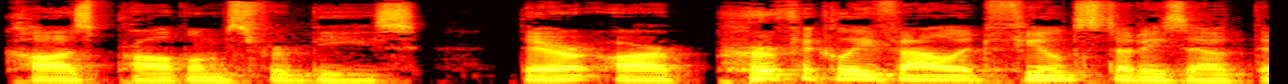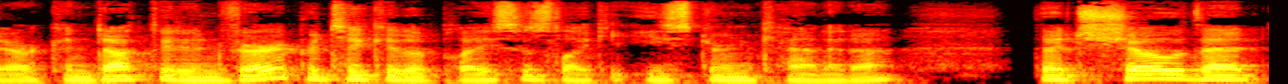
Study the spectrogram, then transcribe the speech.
cause problems for bees. There are perfectly valid field studies out there conducted in very particular places like eastern Canada that show that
